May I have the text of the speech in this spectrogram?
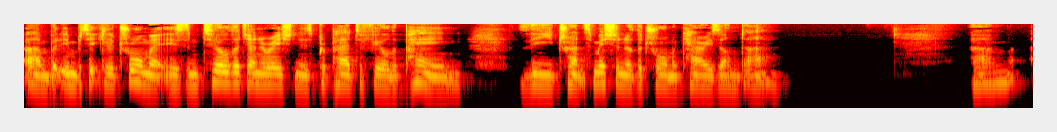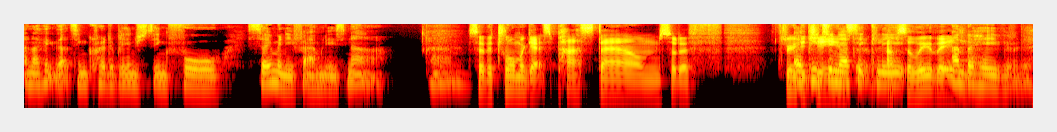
Um, but in particular, trauma is until the generation is prepared to feel the pain, the transmission of the trauma carries on down. Um, and I think that's incredibly interesting for so many families now. Um, so the trauma gets passed down sort of through the genes. Absolutely. And behaviorally.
